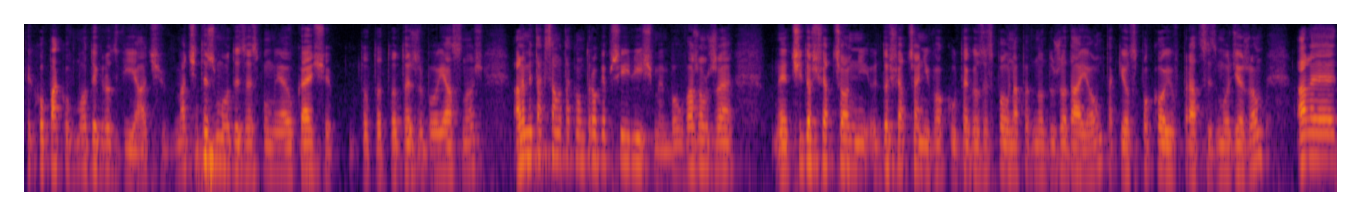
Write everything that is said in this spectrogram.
tych chłopaków młodych rozwijać. Macie też młody zespół, my UKS-ie, to, to, to też, żeby było jasność, ale my tak samo taką drogę przyjęliśmy, bo uważam, że e, ci doświadczeni, doświadczeni wokół tego zespołu na pewno dużo dają, takiego spokoju w pracy z młodzieżą, ale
